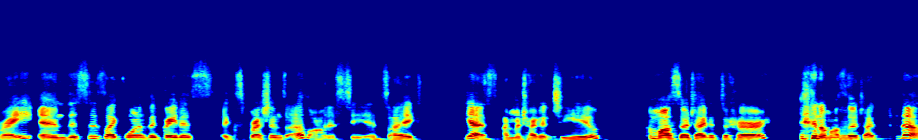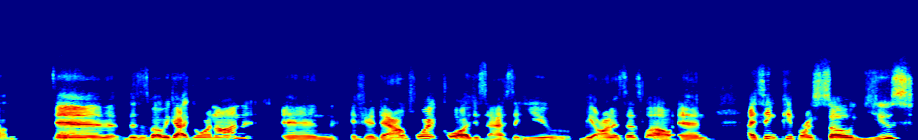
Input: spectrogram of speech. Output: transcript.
right and this is like one of the greatest expressions of honesty it's like yes, I'm attracted to you. I'm also attracted to her, and I'm also mm-hmm. attracted to them. And this is what we got going on. And if you're down for it, cool. I just ask that you be honest as well. And I think people are so used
